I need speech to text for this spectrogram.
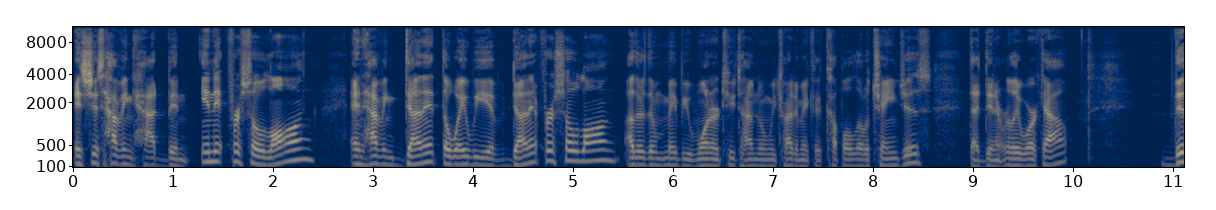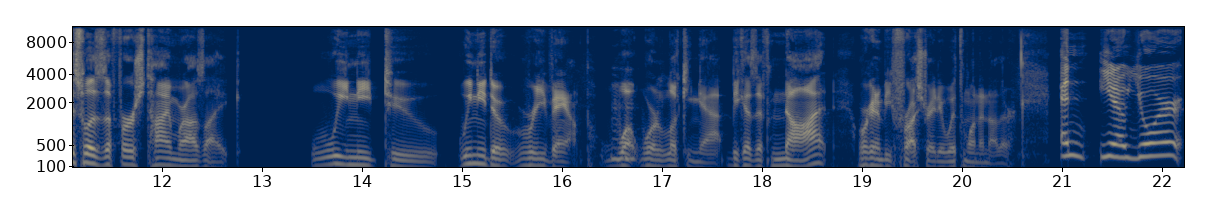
It's just having had been in it for so long and having done it the way we have done it for so long, other than maybe one or two times when we tried to make a couple little changes that didn't really work out. This was the first time where I was like, we need to we need to revamp what we're looking at because if not, we're going to be frustrated with one another. and you know your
